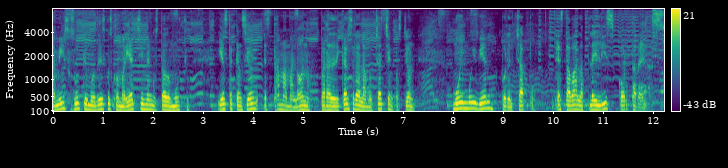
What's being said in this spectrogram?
A mí sus últimos discos con mariachi me han gustado mucho y esta canción está mamalona para dedicársela a la muchacha en cuestión. Muy muy bien por el Chapo. Esta va a la playlist Corta Venas.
